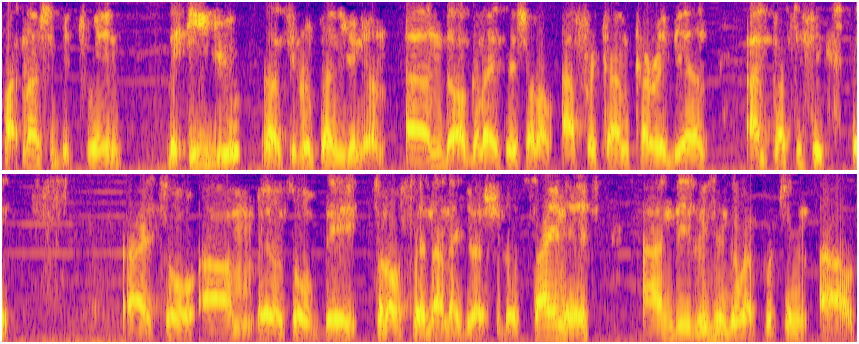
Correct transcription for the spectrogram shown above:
partnership between the EU, that's the European Union, and the Organization of African, Caribbean, and Pacific States. Right, so um, you know, so they sort of said that Nigeria should sign it, and the reason they were putting out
